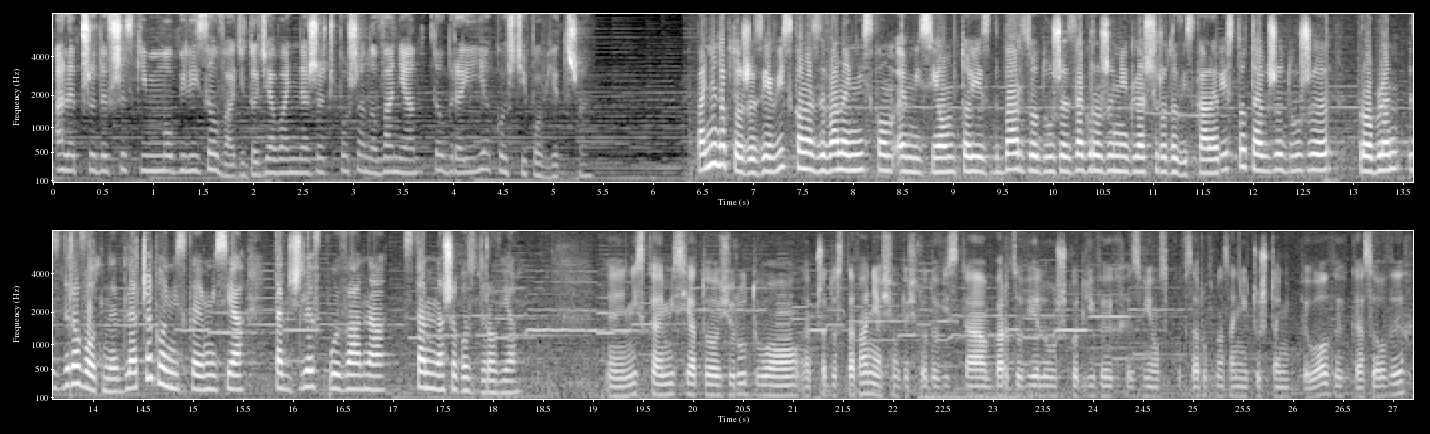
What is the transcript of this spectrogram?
ale przede wszystkim mobilizować do działań na rzecz poszanowania dobrej jakości powietrza. Panie doktorze, zjawisko nazywane niską emisją to jest bardzo duże zagrożenie dla środowiska, ale jest to także duży problem zdrowotny. Dlaczego niska emisja tak źle wpływa na stan naszego zdrowia? E, Niska emisja to źródło przedostawania się do środowiska bardzo wielu szkodliwych związków, zarówno zanieczyszczeń pyłowych, gazowych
